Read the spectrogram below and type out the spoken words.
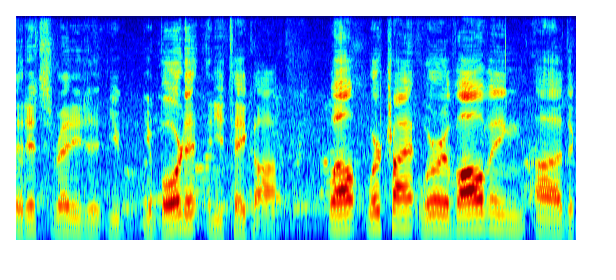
that it's ready to, you, you board it and you take off. Well, we're trying, we're evolving uh, the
